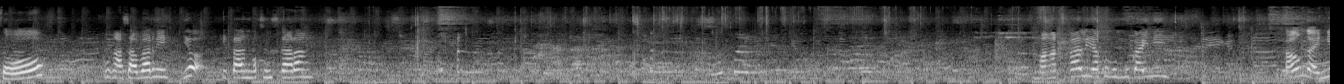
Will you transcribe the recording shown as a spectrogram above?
So, aku nggak sabar nih. Yuk, kita unboxing sekarang. Semangat sekali aku membuka ini. Tahu nggak ini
